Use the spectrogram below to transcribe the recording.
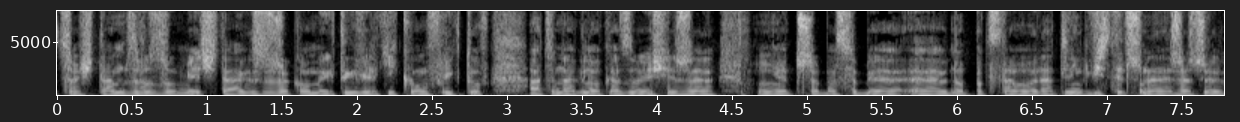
coś tam zrozumieć, tak, z rzekomych tych wielkich konfliktów, a to nagle okazuje się, że mm, trzeba sobie no, podstawowe nadlingwistyczne rzeczy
